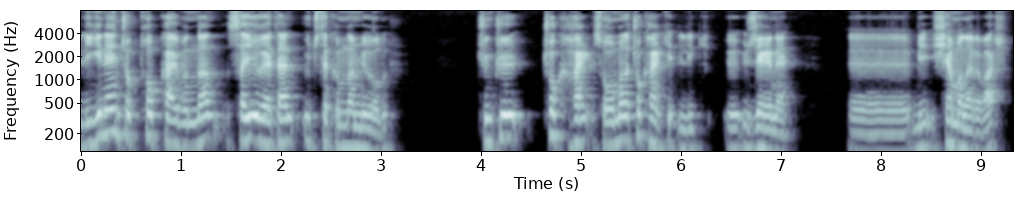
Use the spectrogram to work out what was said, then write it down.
ligin en çok top kaybından sayı üreten 3 takımdan biri olur. Çünkü çok savunmada çok hareketlilik e, üzerine e, bir şemaları var.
